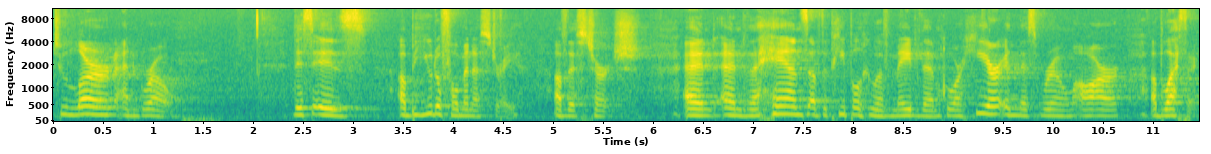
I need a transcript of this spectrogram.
to learn and grow. This is a beautiful ministry of this church. And, and the hands of the people who have made them, who are here in this room, are a blessing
